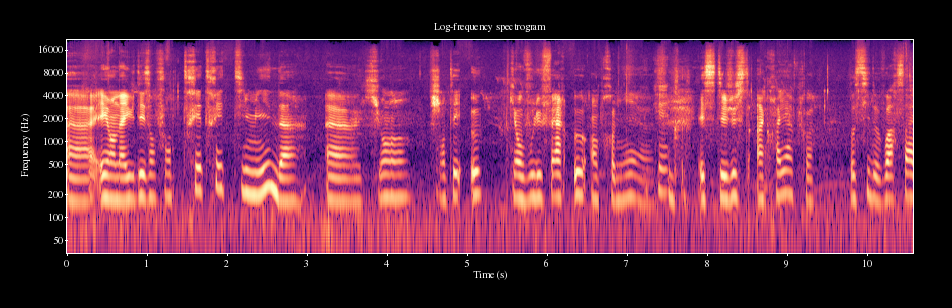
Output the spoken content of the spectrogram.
Euh, et on a eu des enfants très très timides euh, qui ont chanté eux, qui ont voulu faire eux en premier. euh. Et c'était juste incroyable quoi. Aussi de voir ça,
